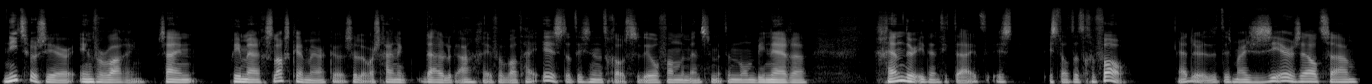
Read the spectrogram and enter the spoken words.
niet zozeer in verwarring. Zijn primaire geslachtskenmerken zullen waarschijnlijk duidelijk aangeven wat hij is. Dat is in het grootste deel van de mensen met een non-binaire genderidentiteit, is, is dat het geval. Het is maar zeer zeldzaam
